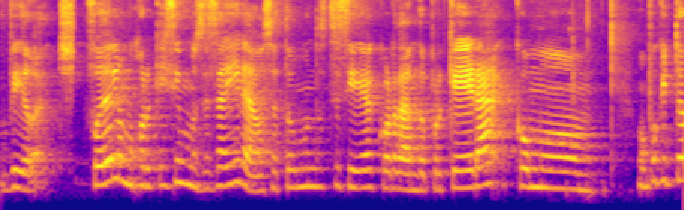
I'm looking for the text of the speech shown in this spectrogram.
Village. Fue de lo mejor que hicimos esa ida, o sea, todo el mundo se sigue acordando, porque era como un poquito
